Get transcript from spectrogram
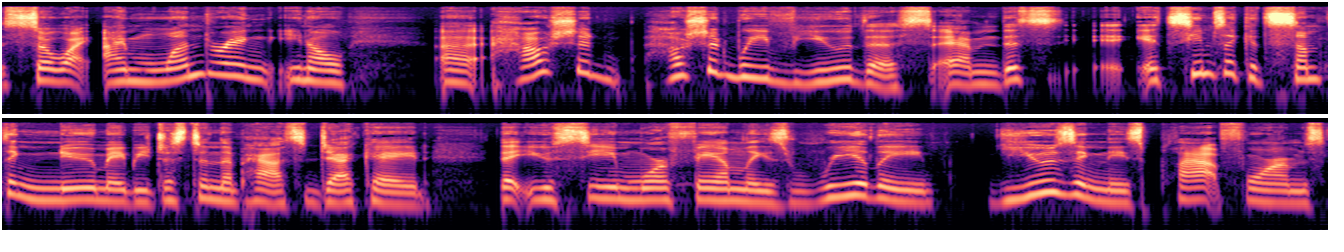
so I, am wondering, you know, uh, how should how should we view this? Um, this it seems like it's something new, maybe just in the past decade, that you see more families really using these platforms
